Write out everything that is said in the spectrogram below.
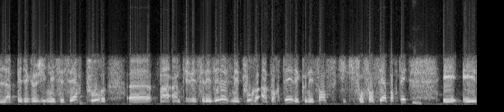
la pédagogie nécessaire pour pas intéresser les élèves mais pour apporter les connaissances qui, qui sont censées apporter. Et, et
